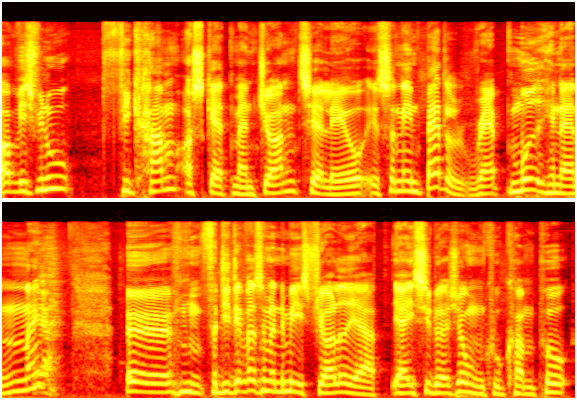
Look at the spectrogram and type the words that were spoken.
Og hvis vi nu fik ham og Scatman John til at lave sådan en battle rap mod hinanden, ikke? Ja. Øh, fordi det var simpelthen det mest fjollede, jeg, jeg i situationen kunne komme på.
